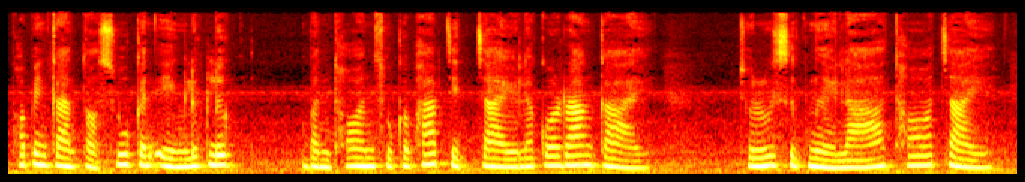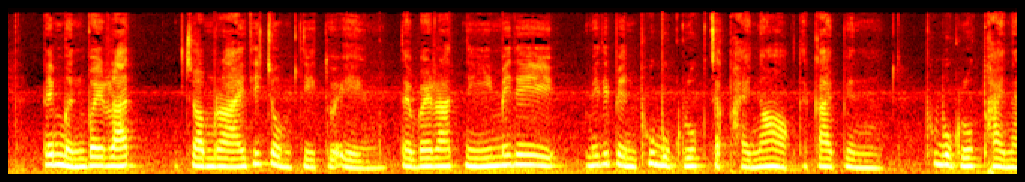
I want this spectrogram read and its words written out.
เพราะเป็นการต่อสู้กันเองลึกๆ บั่นทอนสุขภาพจิตใจแล้วก็ร่างกาย จนรู้สึกเหนื่อยล้าท้อใจ เป็นเหมือนไวรัสจอมร้ายที่โจมตีตัวเอง แต่ไวรัสนี้ไม่ได้ไม่ได้เป็นผู้บุกรุกจากภายนอก แต่กลายเป็นผู้บุกรุกภายใน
